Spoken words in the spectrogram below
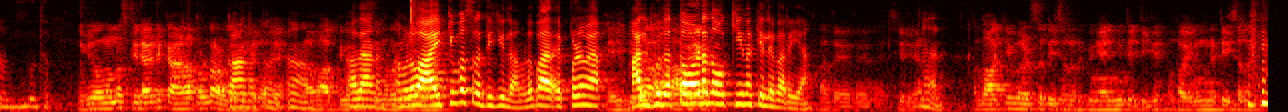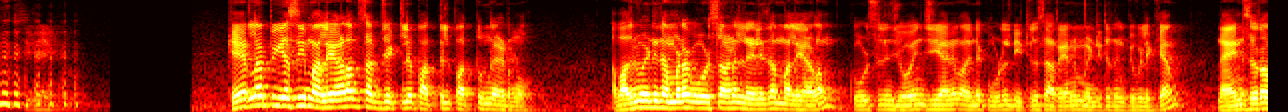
അത്ഭുതം. അതാണ്. നമ്മൾ വായിക്കുമ്പോൾ ശ്രദ്ധിക്കില്ല നമ്മൾ എപ്പോഴും അത്ഭുതത്തോടെ നോക്കി എന്നൊക്കെയല്ലേ പറയാ. ബാക്കി വേർഡ്സ് ടീച്ചർ എടുക്കും. ഞാൻ തെറ്റിക്കും. അപ്പൊ അതിന് ടീച്ചർ ശരിയായിരിക്കും Kerala P S C Malayalam സബ്ജക്റ്റിൽ പത്തിൽ പത്തും നേടണോ അപ്പോൾ അതിനുവേണ്ടി നമ്മുടെ കോഴ്സാണ് ലളിതം മലയാളം. കോഴ്സിൽ ജോയിൻ ചെയ്യാനും അതിന്റെ കൂടുതൽ ഡീറ്റെയിൽസ് അറിയാനും വേണ്ടിയിട്ട് നിങ്ങൾക്ക് വിളിക്കാം. Nine zero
